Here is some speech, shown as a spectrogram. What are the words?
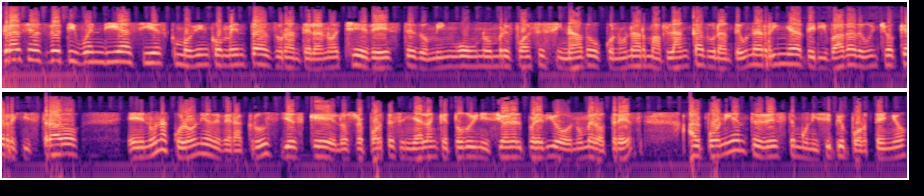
Gracias, Betty. Buen día. Así es, como bien comentas, durante la noche de este domingo, un hombre fue asesinado con un arma blanca durante una riña derivada de un choque registrado en una colonia de Veracruz y es que los reportes señalan que todo inició en el predio número 3 al poniente de este municipio porteño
